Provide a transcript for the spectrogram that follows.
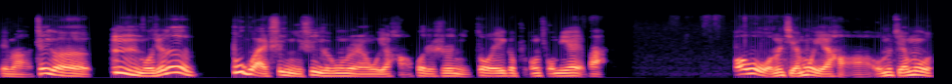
对吗？这个 我觉得不管是你是一个公众人物也好，或者是你作为一个普通球迷也罢。包括我们节目也好啊，我们节目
